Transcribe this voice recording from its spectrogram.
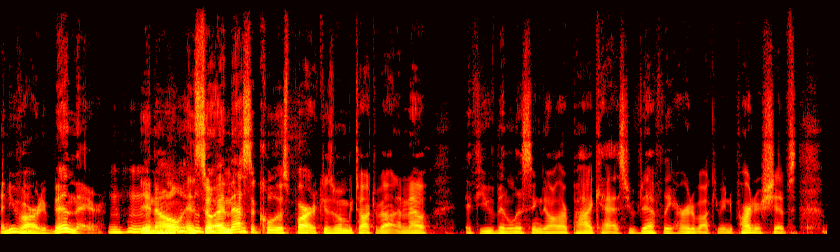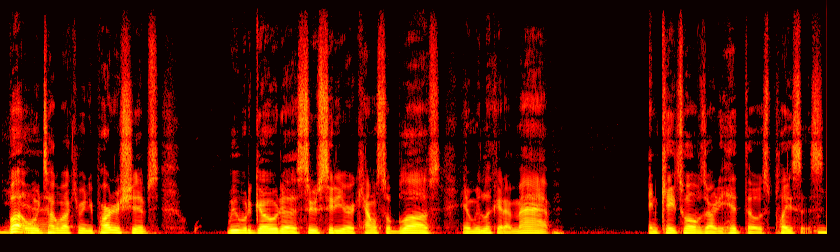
and you've already been there, you know? And so, and that's the coolest part because when we talked about, I know if you've been listening to all our podcasts, you've definitely heard about community partnerships. But when we talk about community partnerships, we would go to Sioux City or Council Bluffs and we look at a map and K 12 has already hit those places.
